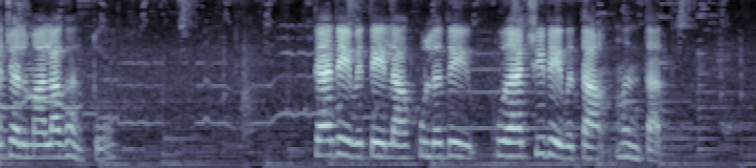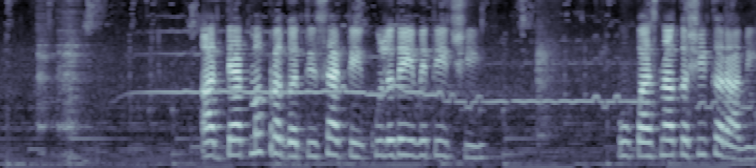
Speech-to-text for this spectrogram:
जन्माला घालतो. त्या देवतेला कुलदेव कुळाची देवता म्हणतात. आध्यात्मक प्रगतीसाठी कुलदैवतेची उपासना कशी करावी?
